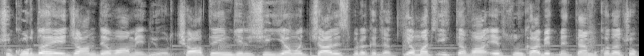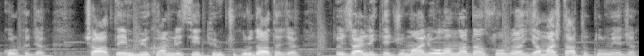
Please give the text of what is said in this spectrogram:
Çukurda heyecan devam ediyor. Çağatay'ın gelişi Yamaç'ı çaresiz bırakacak. Yamaç ilk defa Efsun kaybetmekten bu kadar çok korkacak. Çağatay'ın büyük hamlesi tüm çukuru dağıtacak. Özellikle Cumali olanlardan sonra Yamaç da artık durmayacak.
